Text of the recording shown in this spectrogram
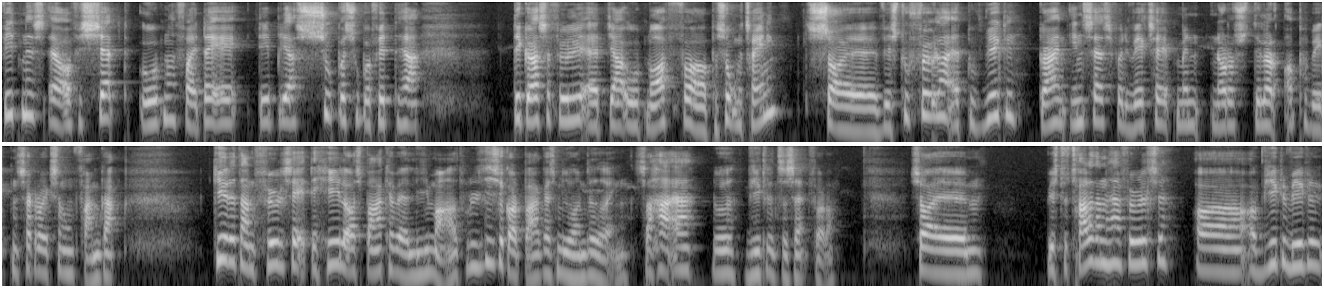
Fitness er officielt åbnet fra i dag af Det bliver super, super fedt det her. Det gør selvfølgelig, at jeg åbner op for personlig træning. Så øh, hvis du føler, at du virkelig gør en indsats for dit vægttab, men når du stiller dig op på vægten, så kan du ikke se nogen fremgang. Giver det dig en følelse af, at det hele også bare kan være lige meget, du lige så godt bare kan smide håndklæderingen, så har jeg noget virkelig interessant for dig. Så øh, hvis du trætter den her følelse, og, og virkelig, virkelig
